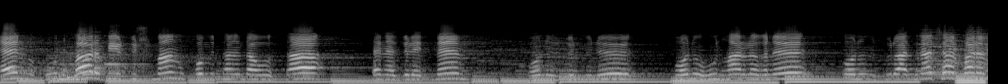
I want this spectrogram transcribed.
en hunhar bir düşman komutanı da olsa tenezzül etmem. Onun zulmünü, onun hunharlığını onun suratına çarparım.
